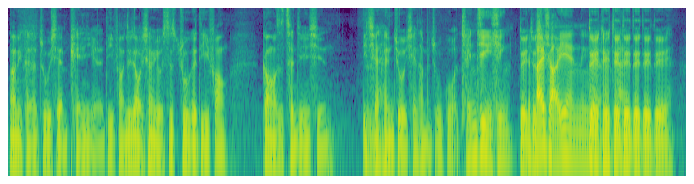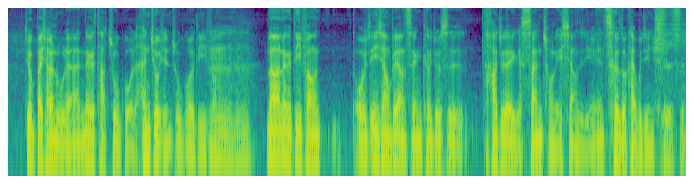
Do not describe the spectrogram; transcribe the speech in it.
那你可能住一些很便宜一点的地方，就像我像有一次住个地方，刚好是陈建新，以前很久以前他们住过的。陈静心，对就是白小燕那个，对对对对，对对对，就白小燕鲁人啊，那个是他住过的，很久以前住过的地方。嗯哼，那那个地方我印象非常深刻，就是他就在一个三重的一个巷子里面，连车都开不进去。是是，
